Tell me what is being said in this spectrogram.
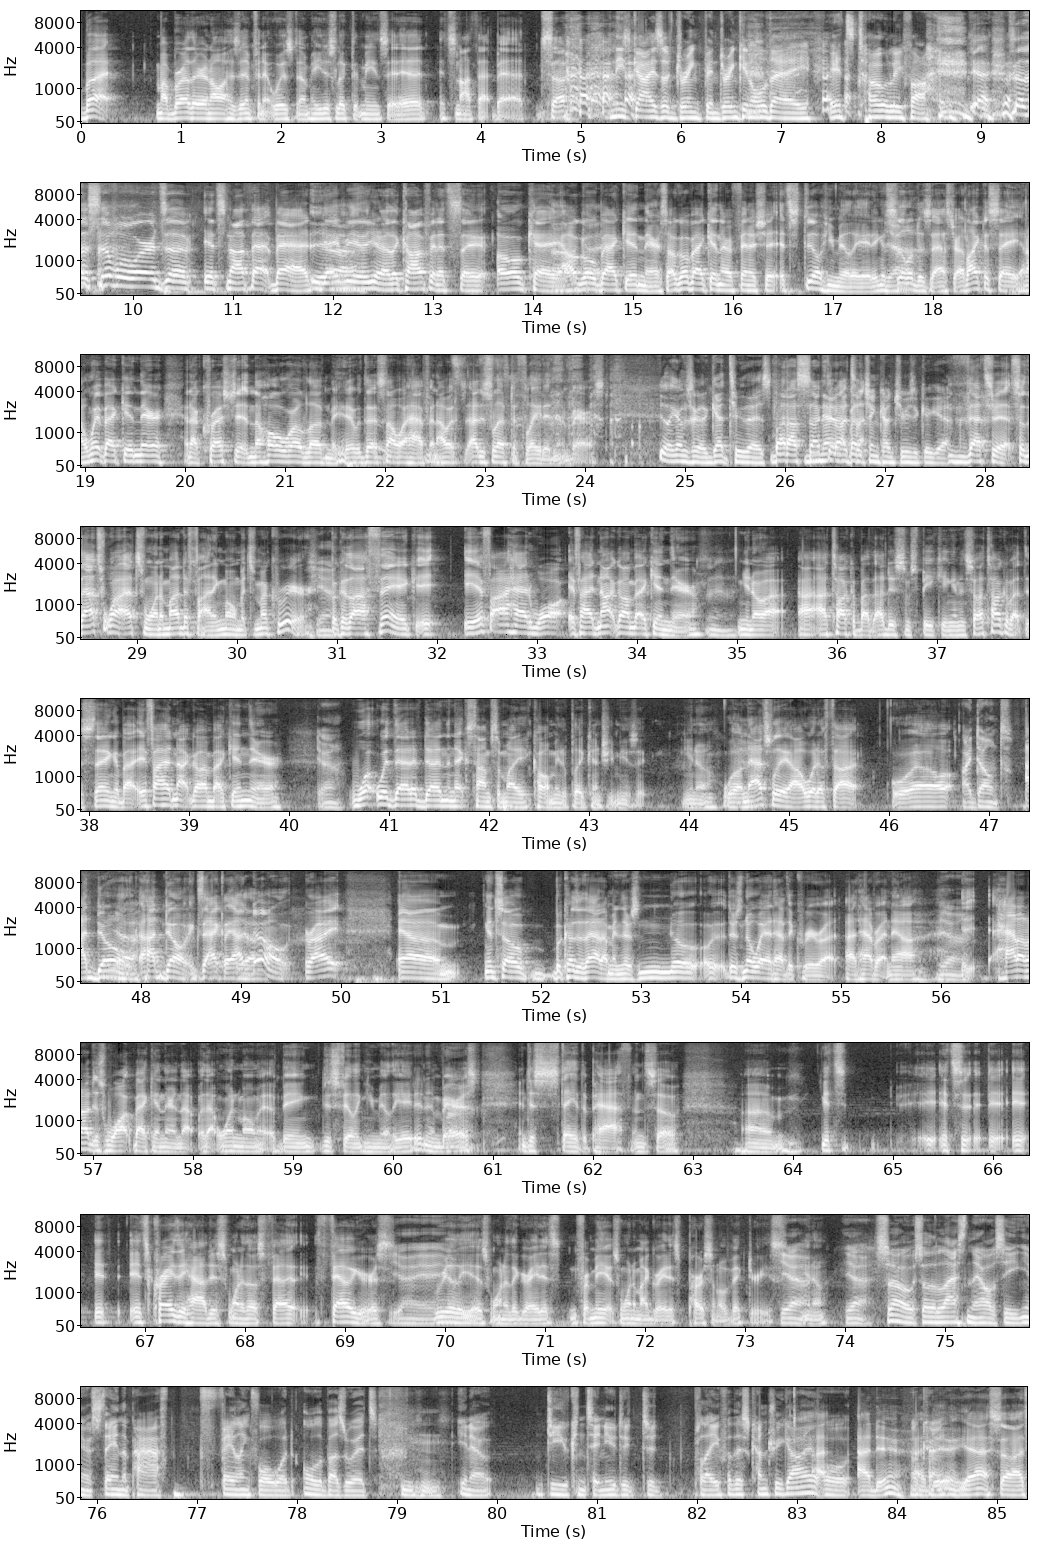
but my brother, in all his infinite wisdom, he just looked at me and said, "Ed, it's not that bad." So. And these guys have drink been drinking all day. It's totally fine. yeah. So the simple words of "it's not that bad" Yeah. gave me, you know, the confidence to say, "Okay, I'll go back in there." So I'll go back in there and finish it. It's still humiliating. It's still a disaster. I'd like to say, and I went back in there and I crushed it, and the whole world loved me. It, that's not what happened. I was, I just left deflated and embarrassed. You're like, I'm just gonna get through this. But I sucked it Never up and I- touching country music again. That's it. So that's why it's one of my defining moments in my career. Yeah. Because I think it, if I had walked, if I had not gone back in there, Mm. you know, I, I, I talk about that. I do some speaking, and so I talk about this thing about if I had not gone back in there, Yeah. what would that have done the next time somebody called me to play country music? You know, well, Yeah. naturally, I would have thought, well, I don't. I don't. Yeah. I don't. Exactly. I don't. Right. Um, and so because of that, I mean, there's no, there's no way I'd have the career right, I'd have right now. Yeah. Had I not just walked back in there in that that one moment of being just feeling humiliated and embarrassed, and just stayed the path. And so, um, it's. It's it, it, it it's crazy how just one of those fa- failures Yeah, yeah, yeah. really is one of the greatest. And for me, it's one of my greatest personal victories. Yeah. you know. Yeah. So, so the lesson there, obviously, you know, stay in the path, failing forward, all the buzzwords. Mm-hmm. You know, do you continue to, to play for this country guy, I, or I do. I do. Yeah. So I,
